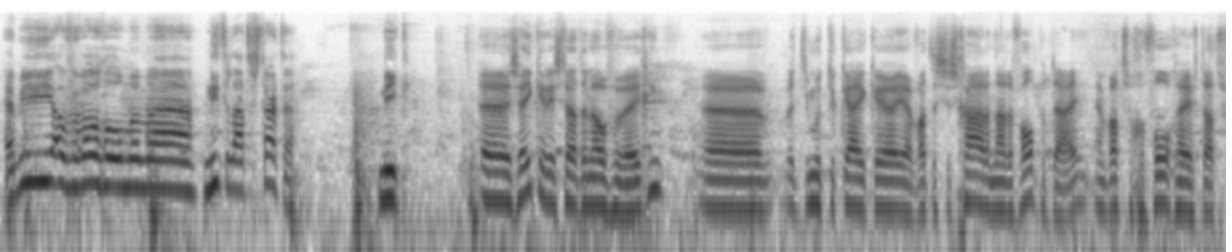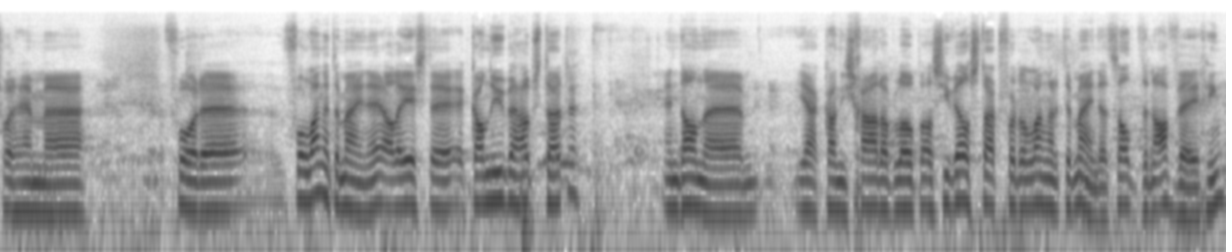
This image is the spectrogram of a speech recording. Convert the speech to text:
Hebben jullie overwogen om hem eh, niet te laten starten? Niek. Eh, zeker is dat een overweging. Eh, want je moet natuurlijk kijken, ja, wat is de schade na de valpartij? En wat voor gevolgen heeft dat voor hem eh, voor, eh, voor lange termijn? Hè? Allereerst, eh, kan hij überhaupt starten? En dan ja, kan hij schade oplopen als hij wel start voor de langere termijn. Dat is altijd een afweging.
